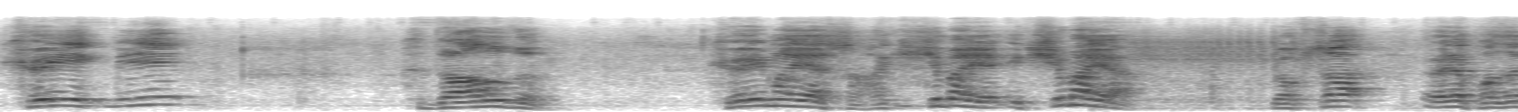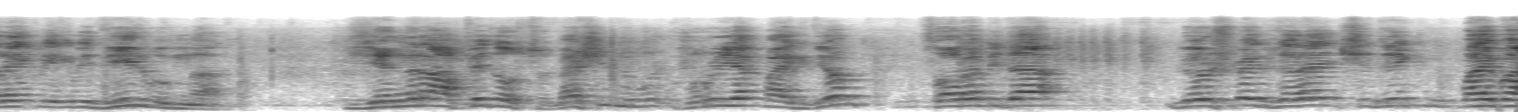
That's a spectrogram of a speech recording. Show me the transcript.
köy ekmeği gıdalıdır. Köy mayası, hakiki maya, ekşi maya. Yoksa öyle pazar ekmeği gibi değil bunlar. Yiyenlere afiyet olsun. Ben şimdi bu fırın yapmaya gidiyorum. Sonra bir daha görüşmek üzere. Şimdilik bay bay.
